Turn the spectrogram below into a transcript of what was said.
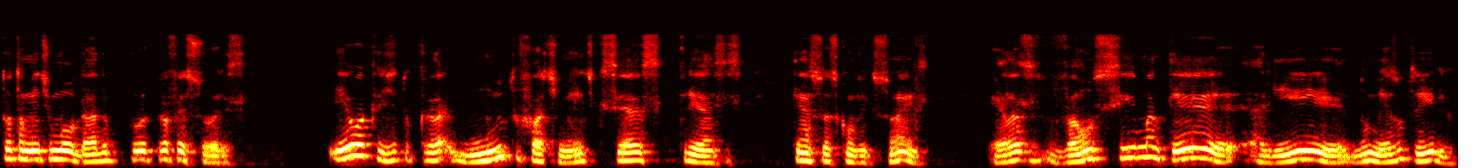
totalmente moldado por professores. Eu acredito muito fortemente que se as crianças têm as suas convicções, elas vão se manter ali no mesmo trilho.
